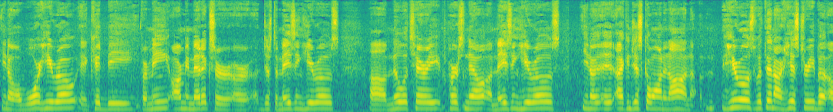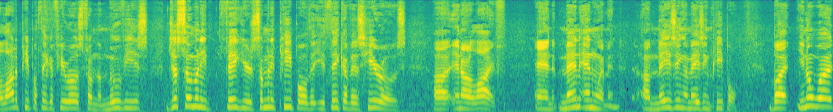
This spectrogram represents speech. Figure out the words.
you know a war hero. It could be for me army medics are, are just amazing heroes. Uh, military personnel amazing heroes. You know it, i can just go on and on. Heroes within our history but a lot of people think of heroes from the movies. Just so many figures so many people that you think of as heroes uh, in our life. And men and women amazing amazing people. But you know what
